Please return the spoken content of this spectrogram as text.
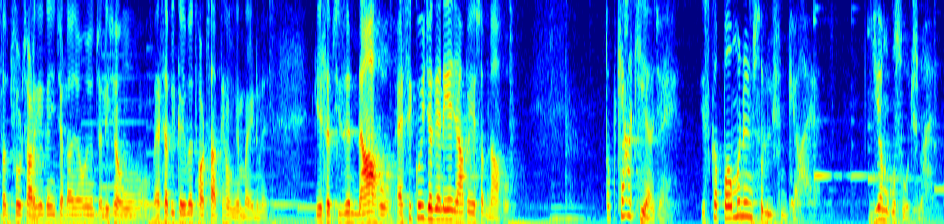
सब छोड़ छाड़ के कहीं चला जाऊँ या चली जाऊँ, ऐसा भी कई बार थॉट्स आते होंगे माइंड में कि ये सब चीज़ें ना हो, ऐसी कोई जगह नहीं है जहाँ पे ये सब ना हो। तो क्या किया जाए? इसका परमानेंट सोल्यूशन क्या है? ये हमको सोचना है।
